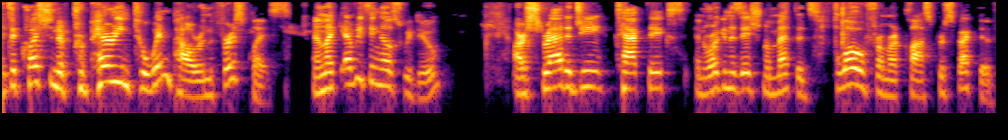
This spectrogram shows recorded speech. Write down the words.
It's a question of preparing to win power in the first place. And like everything else we do, our strategy, tactics, and organizational methods flow from our class perspective.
